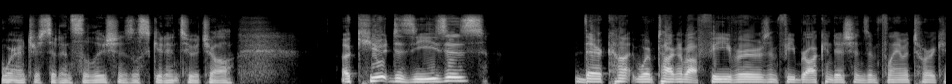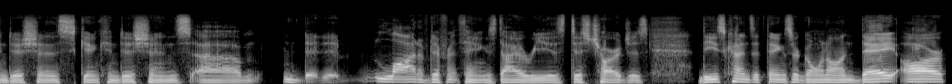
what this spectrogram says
we're interested in solutions. Let's get into it, y'all. Acute diseases they're we're talking about fevers and febrile conditions, inflammatory conditions, skin conditions, um, a lot of different things, diarrheas, discharges, these kinds of things are going on. They are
